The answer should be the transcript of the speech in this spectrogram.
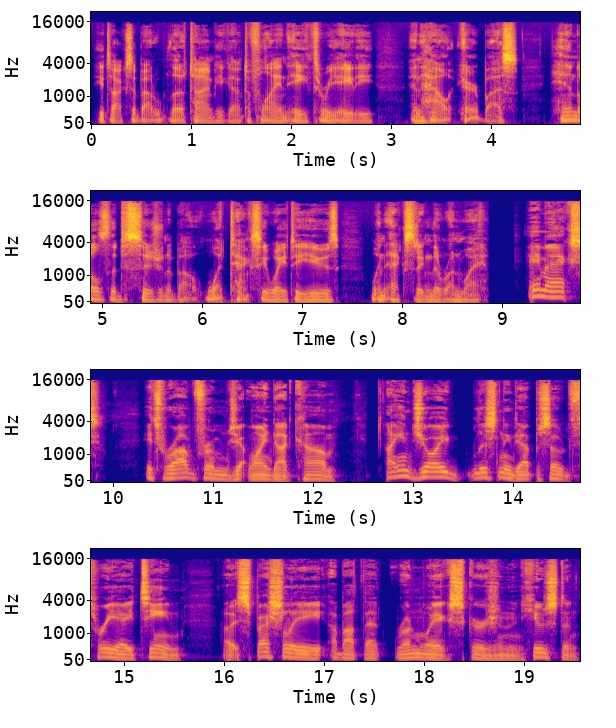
He talks about the time he got to fly an A380 and how Airbus handles the decision about what taxiway to use when exiting the runway. Hey, Max. It's Rob from jetwhine.com. I enjoyed listening to episode 318, uh, especially about that runway excursion in Houston.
